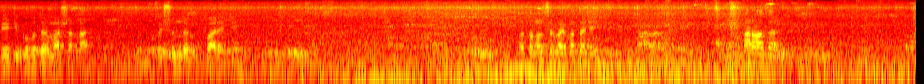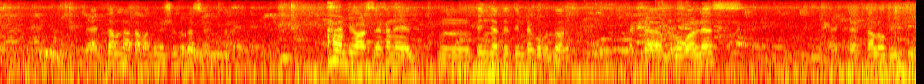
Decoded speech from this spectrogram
বিউটি কবুতর মার্শাল্লাহ খুবই সুন্দর কোয়ালিটি কত মনসুর ভাই, কত এটি? বারো হাজার। একদম না, দামাদামির সুযোগ আছে। ভিওয়ার্স এখানে তিন জাতের তিনটা কবুতর। একটা ব্লু বার্লেস একটা কালো বিউটি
